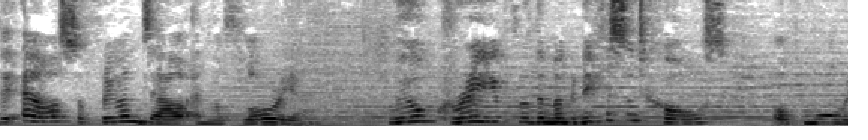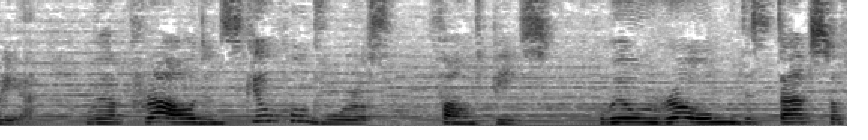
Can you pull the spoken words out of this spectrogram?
the elves of Rivendell and Lothlorien. We'll creep through the magnificent halls of Moria, where proud and skillful dwarfs found peace. We'll roam the steppes of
